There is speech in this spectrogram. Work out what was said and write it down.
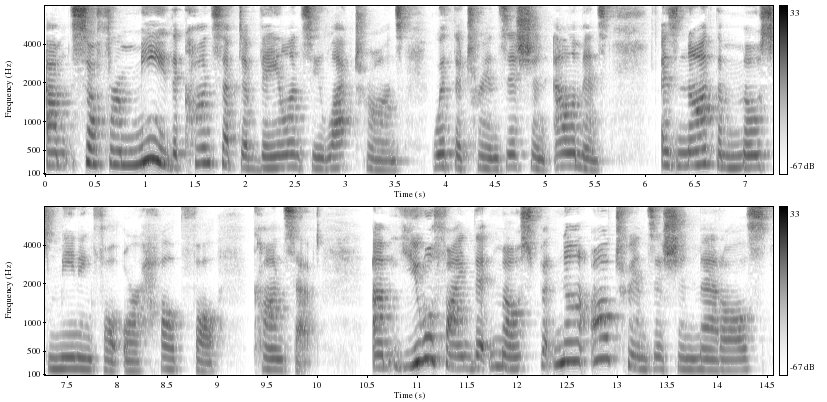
um, so for me, the concept of valence electrons with the transition elements is not the most meaningful or helpful concept. Um, you will find that most, but not all transition metals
